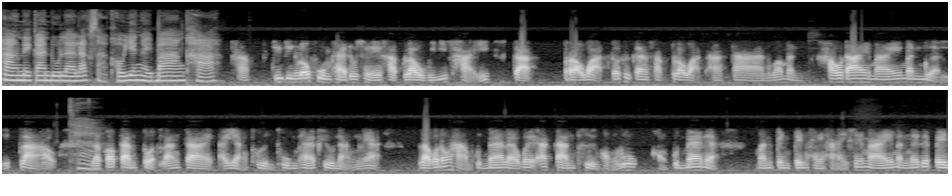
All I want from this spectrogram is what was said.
ทางในการดูแลรักษาเขายังไงบ้างคะครับจริงๆโรคภูมิแพ้ทุกชนิดครับเราวินิจฉัยจาก ประวัติก็คือการซักประวัติอาการว่ามันเข้าได้ไหมมันเหมือนหรือเปล่า แล้วก็การตรวจร่างกายไออย่างผื่นภูมิแพ้ผิวหนังเนี่ย เราก็ต้องถามคุณแม่แล้วว่าอาการผื่นของลูกของคุณแม่เนี่ย มันเป็นเป็นหายหายใช่ไหมมันไม่ได้เป็น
